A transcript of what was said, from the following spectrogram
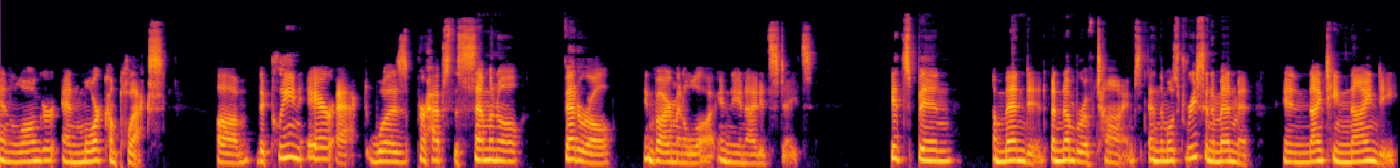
and longer and more complex. Um, the Clean Air Act was perhaps the seminal federal environmental law in the United States. It's been amended a number of times, and the most recent amendment in 1990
